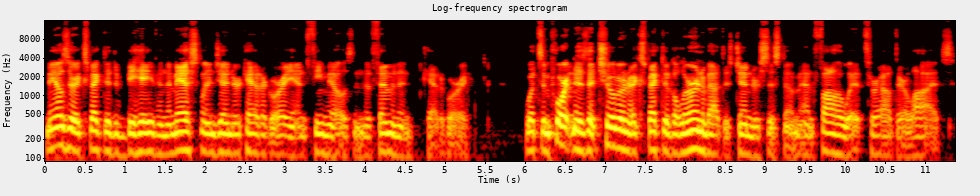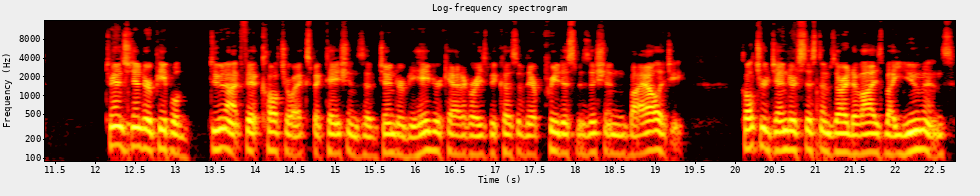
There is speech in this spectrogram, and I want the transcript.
Males are expected to behave in the masculine gender category and females in the feminine category. What's important is that children are expected to learn about this gender system and follow it throughout their lives. Transgender people do not fit cultural expectations of gender behavior categories because of their predisposition biology. Culture gender systems are devised by humans,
